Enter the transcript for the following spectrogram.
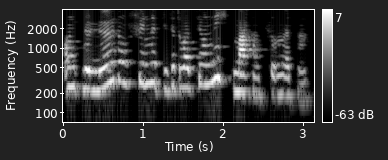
und eine Lösung findet, die Situation nicht machen zu müssen.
